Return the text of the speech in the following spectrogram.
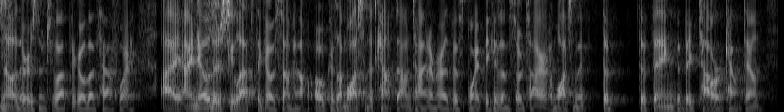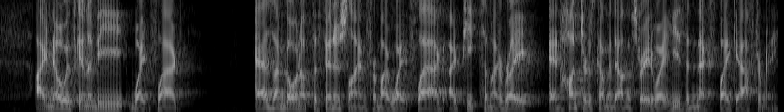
No, there is no two lap to go. That's halfway. I, I know there's two laps to go somehow. Oh, because I'm watching the countdown timer at this point because I'm so tired. I'm watching the, the, the thing, the big tower countdown. I know it's going to be white flag. As I'm going up the finish line for my white flag, I peek to my right and Hunter's coming down the straightaway. He's the next bike after me.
